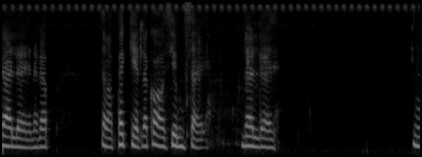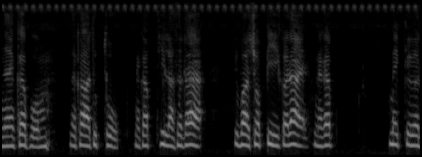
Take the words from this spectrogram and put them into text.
ได้เลยนะครับสมัครแพ็กเกจแล้วก็เอาซิมใส่ได้เลยนะครับผมราคาถูกๆนะครับที่ Lazada หรือว่า s h อ p e e ก็ได้นะครับ ไม่เกิน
